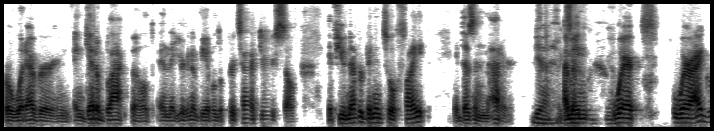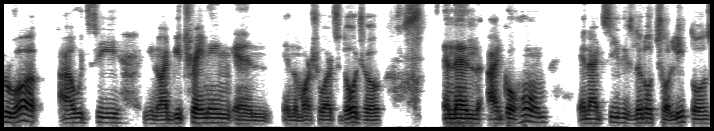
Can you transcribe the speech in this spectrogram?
or whatever and, and get a black belt and that you're going to be able to protect yourself if you've never been into a fight it doesn't matter yeah I mean. Yeah. where where i grew up i would see you know i'd be training in in the martial arts dojo and then i'd go home and i'd see these little cholitos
